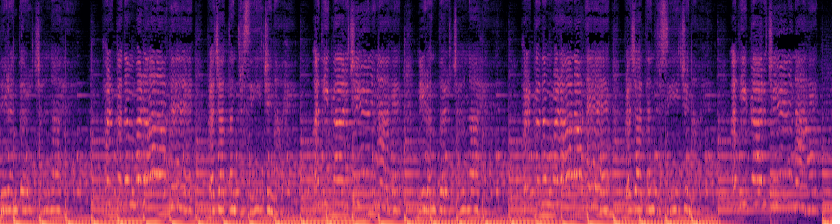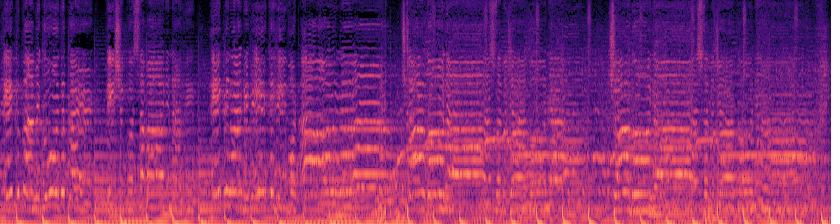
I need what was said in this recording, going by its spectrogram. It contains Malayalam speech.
निरंतर चलना है प्रजातंत्र सींचना है। अधिकार छीनना है, निरंतर चलना है। हर कदम बढ़ाना है, प्रजातंत्र सींचना है। अधिकार छीनना है एकता में कूद कर देश को संवारना है। एक नागरिक एक ही वोट आओ ना जागो ना, सब जागो ना। जागो ना, सब जागो ना।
